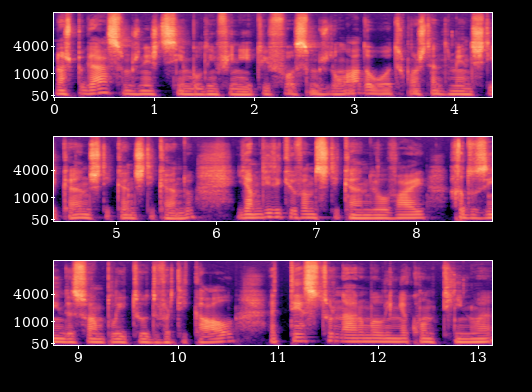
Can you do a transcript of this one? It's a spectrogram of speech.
nós pegássemos neste símbolo de infinito e fôssemos de um lado ao outro constantemente esticando, esticando, esticando, e à medida que o vamos esticando, ele vai reduzindo a sua amplitude vertical até se tornar uma linha contínua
